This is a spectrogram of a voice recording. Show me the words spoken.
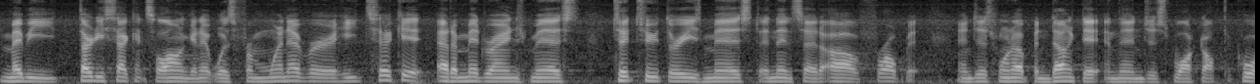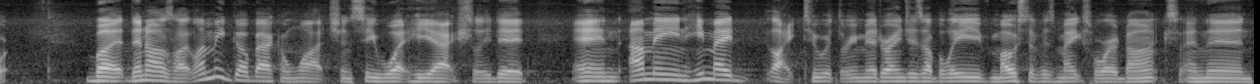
maybe 30 seconds long, and it was from whenever he took it at a mid range, missed, took two threes, missed, and then said, oh, frop it, and just went up and dunked it, and then just walked off the court. But then I was like, let me go back and watch and see what he actually did. And I mean, he made like two or three mid ranges, I believe. Most of his makes were dunks, and then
